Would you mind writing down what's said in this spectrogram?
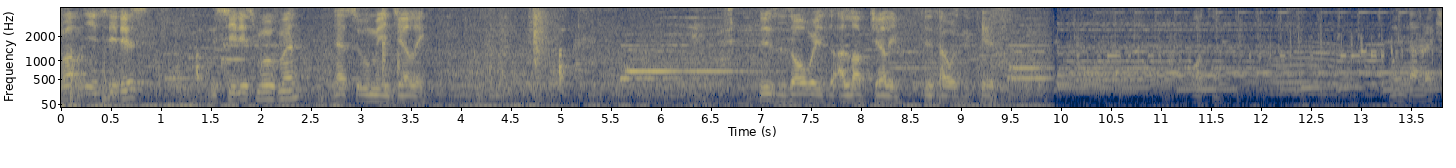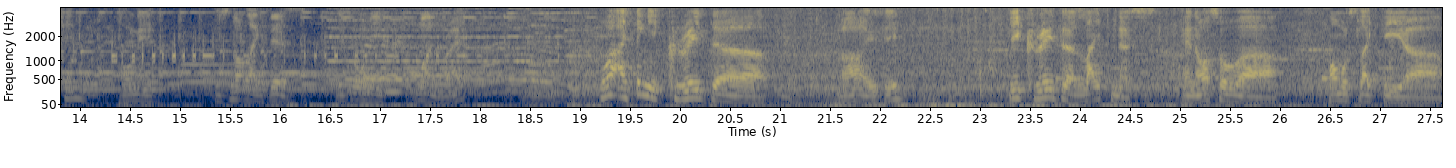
Well, you see this? You see this movement? That's ume jelly. This is always, I love jelly since I was a kid. Well, I think it create the, ah, you see? It create the lightness and also uh, almost like the, uh,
